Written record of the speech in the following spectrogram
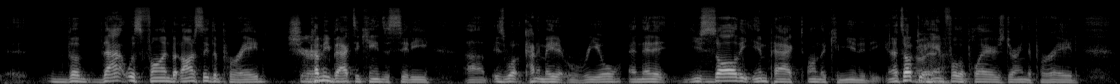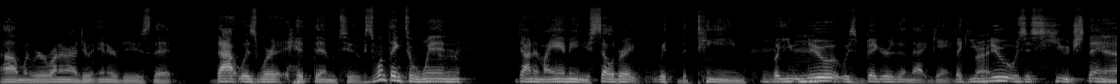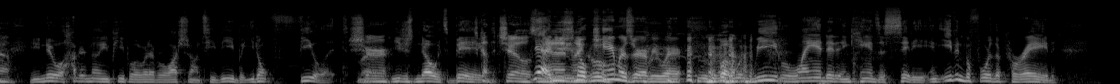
the that was fun, but honestly, the parade, Sure. coming back to Kansas City. Um, is what kind of made it real, and then it Mm. you saw the impact on the community. And I talked to Oh, a yeah. handful of players during the parade um, when we were running around doing interviews that that was where it hit them too. Because one thing to win down in Miami and you celebrate with the team, but you mm-hmm. knew it was bigger than that game. Like you Right. knew it was this huge thing. Yeah. You knew 100 million people or whatever watched it on TV, but you don't feel it. Sure. You just know it's big. got the chills, Yeah, and you just know ooh. cameras are everywhere. but when we landed in Kansas City, and even before the parade,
